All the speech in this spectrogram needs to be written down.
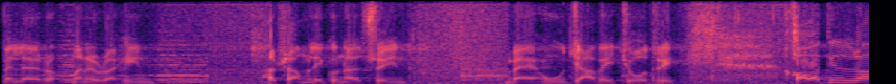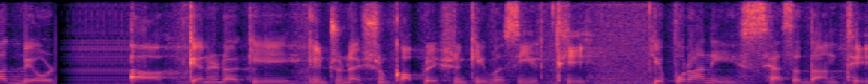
اللہ الرحمن الرحیم۔ السلام علیکم ناظرین۔ میں ہوں جاوید چودھری۔ خواتین حضرات بیوڈا کینیڈا کی انٹرنیشنل کارپوریشن کی وزیر تھی۔ یہ پرانی سیاستدان تھی۔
